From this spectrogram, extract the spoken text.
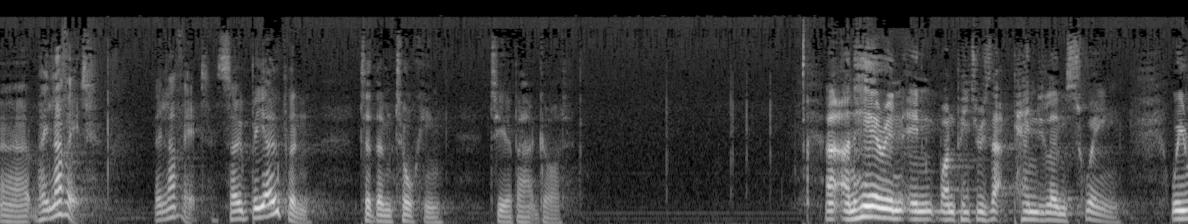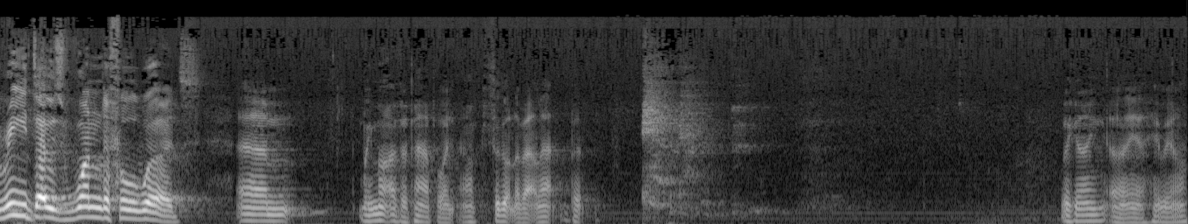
Uh, they love it. They love it. So be open to them talking to you about God. Uh, and here in, in 1 Peter is that pendulum swing. We read those wonderful words. Um, we might have a PowerPoint. I've forgotten about that, but. We're going? Oh, yeah, here we are.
